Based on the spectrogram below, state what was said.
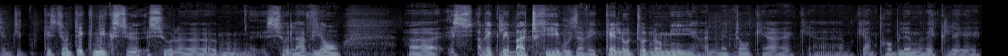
J'ai une petite question technique sur, sur l'avion. Euh, avec les batteries, vous avez quelle autonomie Admettons qu'il y, a un problème avec les,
